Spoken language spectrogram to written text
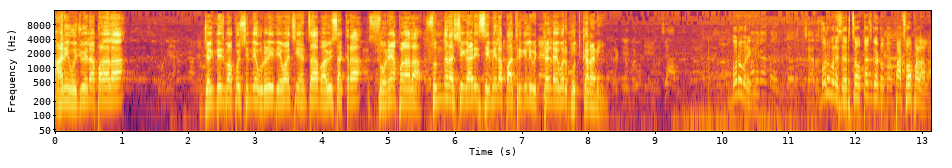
आणि उजवीला पळाला. जगदीश बापू शिंदे उरळी देवाची यांचा बावीस अकरा सोन्या पळाला. सुंदर अशी गाडी सेमीला पात्र केली विठ्ठल ड्रायव्हर भूतकरांनी. बरोबर आहे? बरोबर आहे सर. चौथाच गट होता. पाचवा पळाला.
